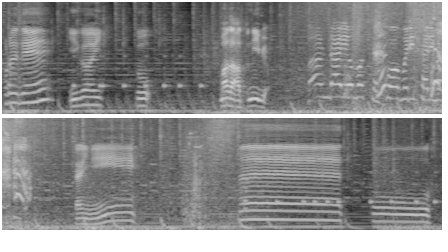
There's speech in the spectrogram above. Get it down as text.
これで意外とまだあと2秒。た万来をもって葬り去りまし痛いね。えー、っと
